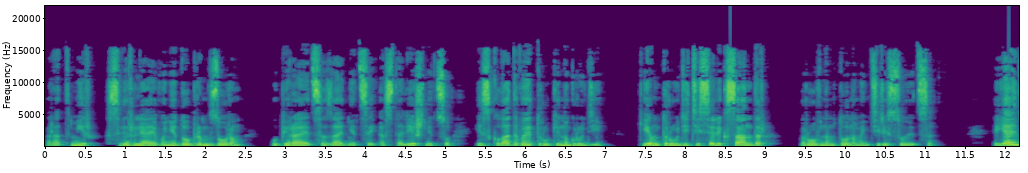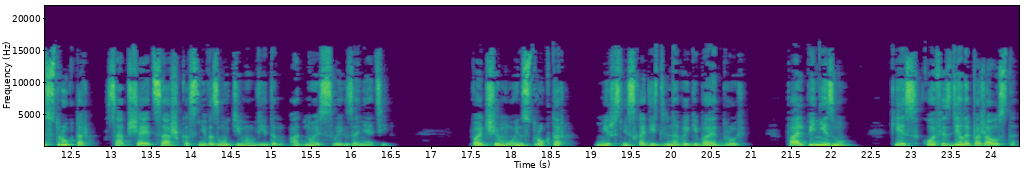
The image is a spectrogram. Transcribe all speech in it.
Ратмир, сверля его недобрым взором, упирается задницей о столешницу и складывает руки на груди. «Кем трудитесь, Александр?» – ровным тоном интересуется. «Я инструктор», – сообщает Сашка с невозмутимым видом одно из своих занятий. «Почему инструктор?» – Мир снисходительно выгибает бровь. «По альпинизму. Кис, кофе сделай, пожалуйста».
